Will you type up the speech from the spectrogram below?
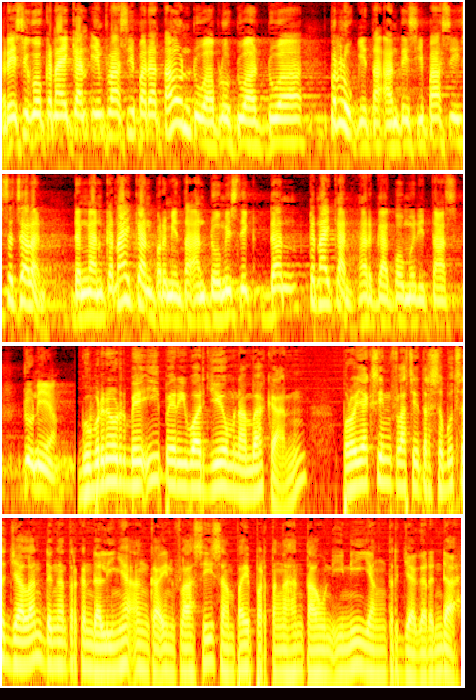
risiko kenaikan inflasi pada tahun 2022 perlu kita antisipasi sejalan dengan kenaikan permintaan domestik dan kenaikan harga komoditas dunia. Gubernur BI Peri Warjio menambahkan, proyeksi inflasi tersebut sejalan dengan terkendalinya angka inflasi sampai pertengahan tahun ini yang terjaga rendah.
